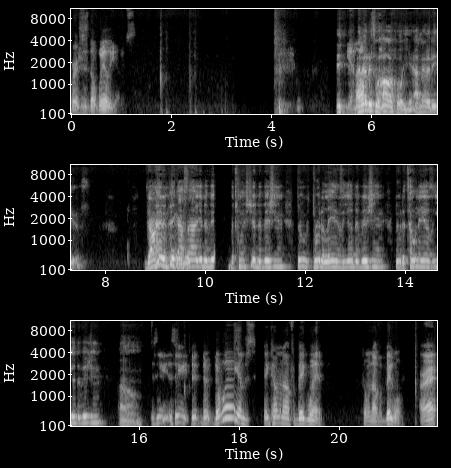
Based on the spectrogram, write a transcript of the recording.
versus the Williams. You I know? know this was hard for you. I know it is. Go ahead and pick outside your division, betwixt your division, through through the legs of your division, through the toenails of your division. Um, See, see, the, the, the Williams, they coming off a big win, coming off a big one. All right,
